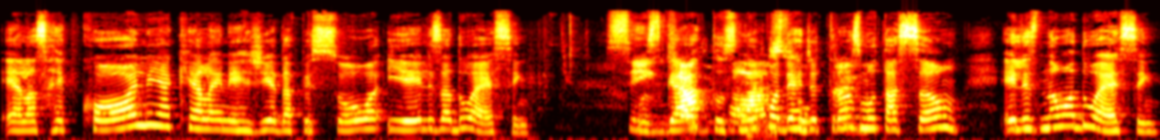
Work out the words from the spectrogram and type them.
elas recolhem aquela energia da pessoa e eles adoecem. Sim, Os gatos, no poder de transmutação, eles não adoecem,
